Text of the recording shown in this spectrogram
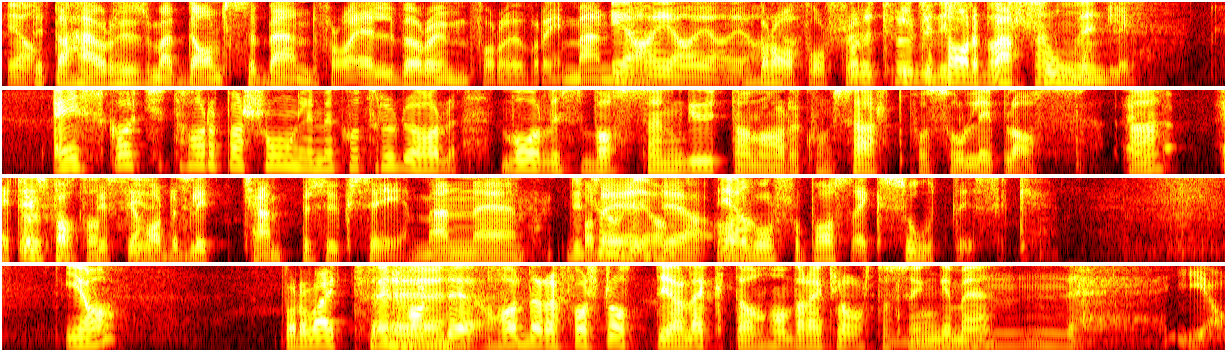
Dette høres ut som et danseband fra Elverum for øvrig, men Ja, ja, ja, ja. bra For forsøk. For Ikke ta det personlig. Jeg skal ikke ta det personlig, men hva tror du hadde vært hvis Vassendgutane hadde konsert på Solli plass? Jeg tror faktisk det hadde blitt kjempesuksess, men eh, for det, det, ja? det hadde Ja. vært såpass eksotisk. Ja, For du veit men hadde, hadde de forstått dialekta? Hadde de klart å synge med? Ja,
